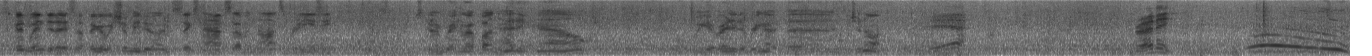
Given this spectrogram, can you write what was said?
It's a good wind today, so I figure we should be doing six and a half, seven knots pretty easy. Just gonna bring her up on heading now. We get ready to bring out the Genoa. Yeah. Ready? Ooh,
